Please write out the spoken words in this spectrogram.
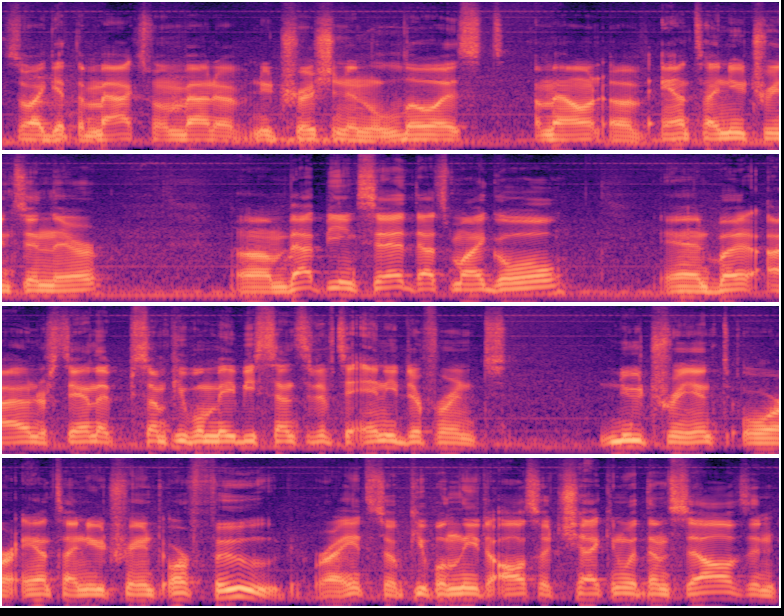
So I get the maximum amount of nutrition and the lowest amount of anti-nutrients in there. Um, that being said, that's my goal. And, but I understand that some people may be sensitive to any different nutrient or anti-nutrient or food, right? So people need to also check in with themselves. And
